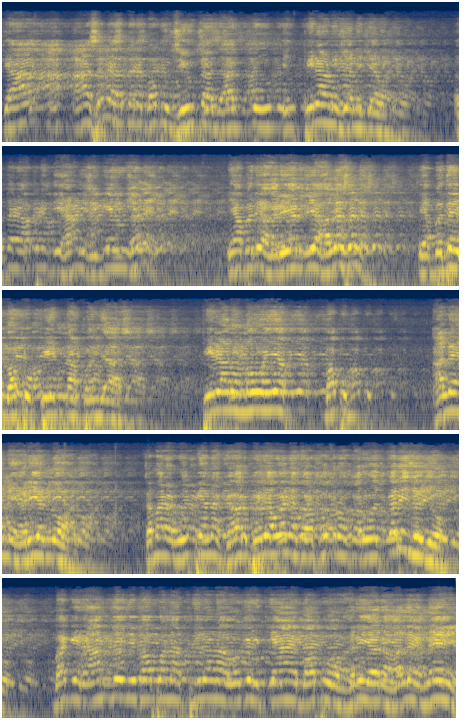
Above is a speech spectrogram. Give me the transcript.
કે આ આ- છે ને અત્યારે બાપુ જીવતા જાગતું એક પીરાણું જેને કહેવાય. અત્યારે આપણી દિહાણી જગ્યાનું છે ને, ત્યાં બધે હરિયર જે હાલે છે ને, ત્યાં બધે બાપુ પીરના પંજા છે. પીરાણું નો અહીંયા બાપુ હાલે ને હરિયર નો હાલે. તમારા રૂપિયાના ઘર ભર્યા હોય ને તો અખતરો કરવો જ કરી જજો. બાકી રામદેવજી બાપાના પીરાણા વગર ક્યાંય બાપુ હરિહર હાલે નહીં.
